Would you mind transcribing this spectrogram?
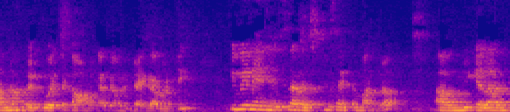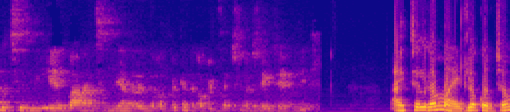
అన్నం పెరుగు అయితే కామన్గానే ఉంటాయి కాబట్టి ఇవి నేను చేసిన రెసిపీస్ అయితే మాత్రం మీకు ఎలా అనిపించింది ఏది బాగా నచ్చింది అన్నది మాత్రం కింద కామెంట్ సెక్షన్లో షేర్ చేయండి. యాక్చువల్గా మా ఇంట్లో కొంచెం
